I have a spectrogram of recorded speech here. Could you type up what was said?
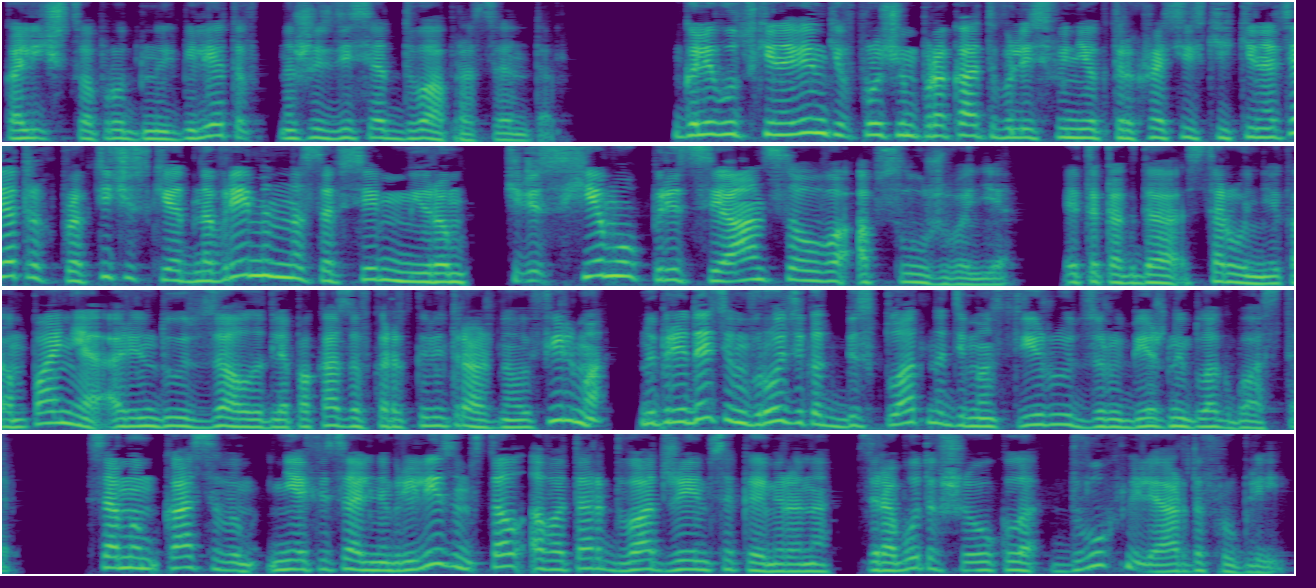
количество проданных билетов на 62%. Голливудские новинки, впрочем, прокатывались в некоторых российских кинотеатрах практически одновременно со всем миром через схему предсеансового обслуживания. Это когда сторонняя компания арендует залы для показов короткометражного фильма, но перед этим вроде как бесплатно демонстрирует зарубежный блокбастер. Самым кассовым неофициальным релизом стал «Аватар 2» Джеймса Кэмерона, заработавший около 2 миллиардов рублей.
